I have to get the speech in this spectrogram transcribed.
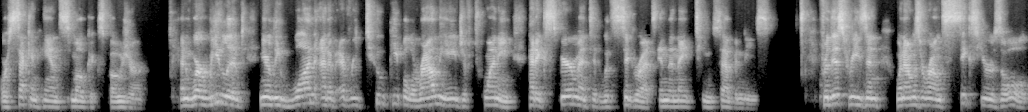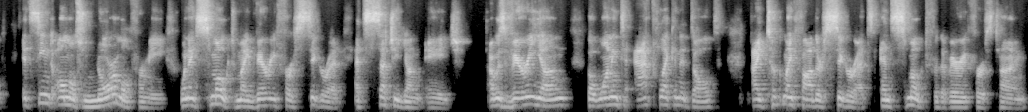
or secondhand smoke exposure. And where we lived, nearly one out of every two people around the age of 20 had experimented with cigarettes in the 1970s. For this reason, when I was around six years old, it seemed almost normal for me when I smoked my very first cigarette at such a young age. I was very young, but wanting to act like an adult, I took my father's cigarettes and smoked for the very first time.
